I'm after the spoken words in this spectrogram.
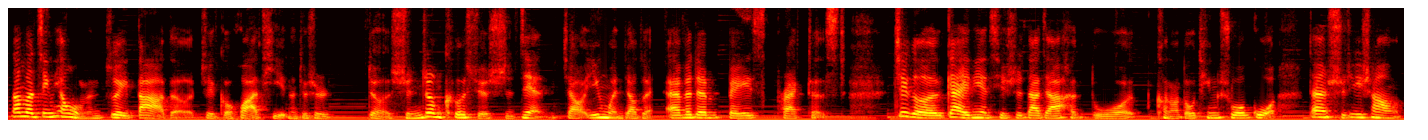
那么今天我们最大的这个话题呢，就是的循证科学实践，叫英文叫做 Evidence-based practice。这个概念其实大家很多可能都听说过，但实际上。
